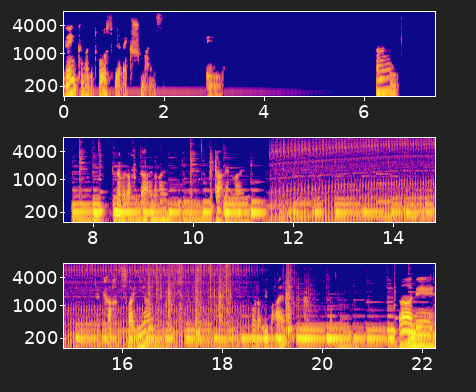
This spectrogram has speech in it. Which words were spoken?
Den können wir getrost wieder wegschmeißen. Den hier. Ähm, knallen wir dafür da einen rein. Da einen rein. Der kracht zwar hier. Oder überall. Ah, nee.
